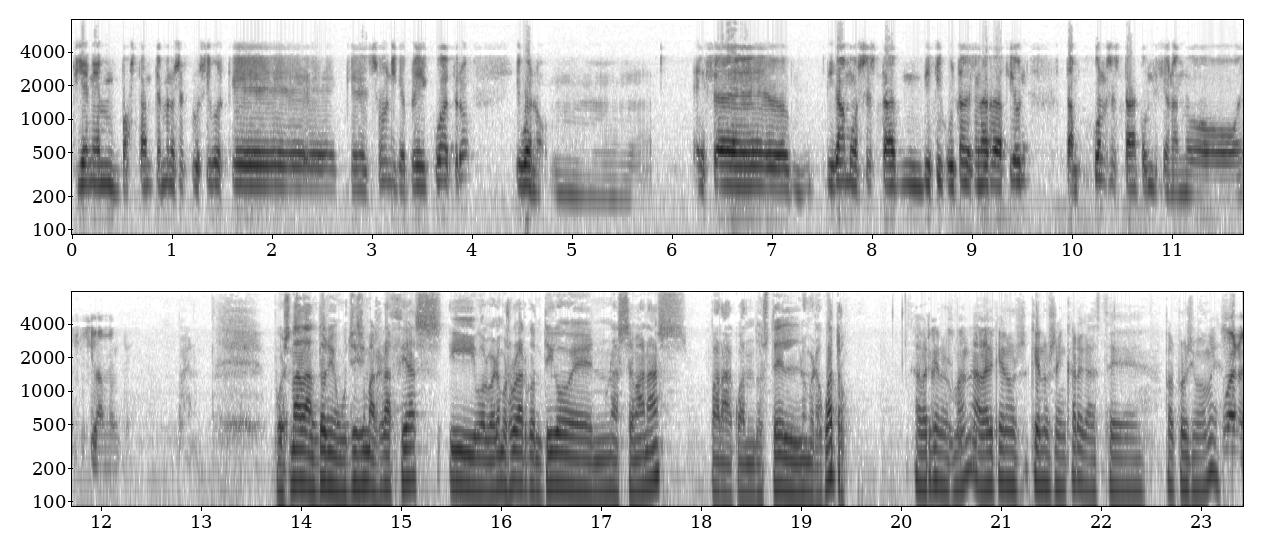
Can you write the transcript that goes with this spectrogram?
tienen bastante menos exclusivos que, que Sony, que Play 4, y bueno, mm, esa, digamos, estas dificultades en la relación tampoco nos está condicionando excesivamente. Pues nada, Antonio, muchísimas gracias y volveremos a hablar contigo en unas semanas para cuando esté el número 4. A ver qué nos manda, a ver qué nos, qué nos encarga este para el próximo mes. Bueno,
